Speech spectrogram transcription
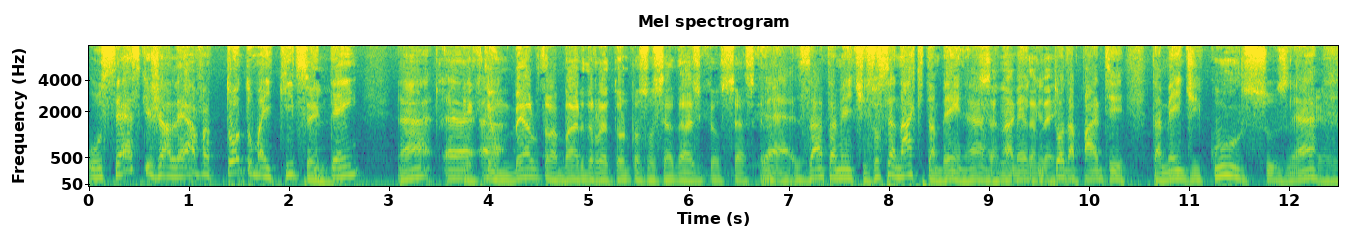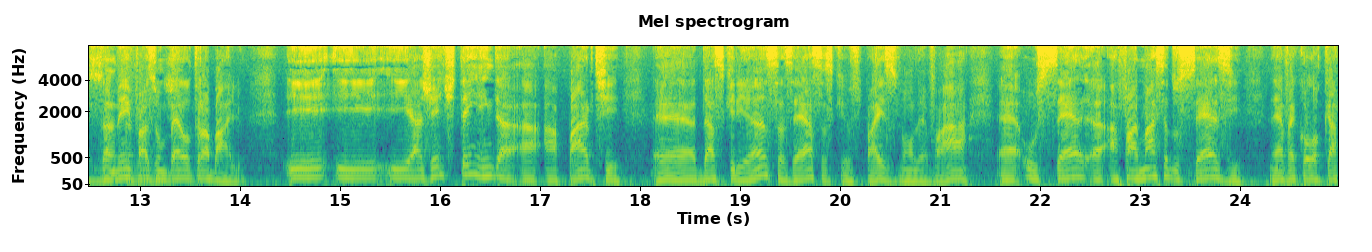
o SESC já leva toda uma equipe Sim. que tem né? É, que tem é, um belo trabalho de retorno para a sociedade que é o SESC. Né? É, exatamente isso. O SENAC também, né? O SENAC também, também. Toda a parte também de cursos, né? Também faz um belo trabalho. E, e, e a gente tem ainda a, a parte é, das crianças, essas que os pais vão levar, é, o SES, a farmácia do SESI, né? Vai colocar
